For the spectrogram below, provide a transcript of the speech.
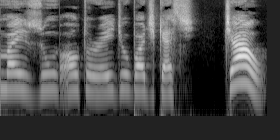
mais um autoradio Podcast. Tchau!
